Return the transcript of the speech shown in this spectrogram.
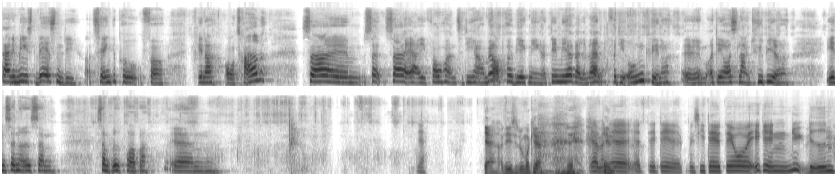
der er det mest væsentlige at tænke på for kvinder over 30, så, øh, så, så er i forhold til de her humørpåvirkninger, det er mere relevant for de unge kvinder, øh, og det er også langt hyppigere end sådan noget som, som blodpropper. Øh, Ja, og Lise, du markerer. ja, men øh, det, det, vil sige, det, det er jo ikke en ny viden.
